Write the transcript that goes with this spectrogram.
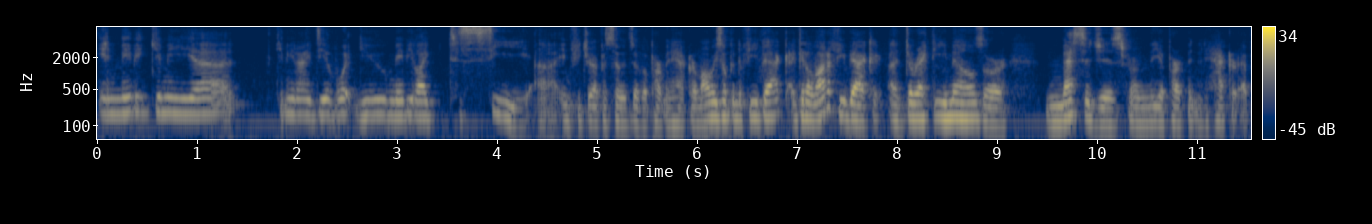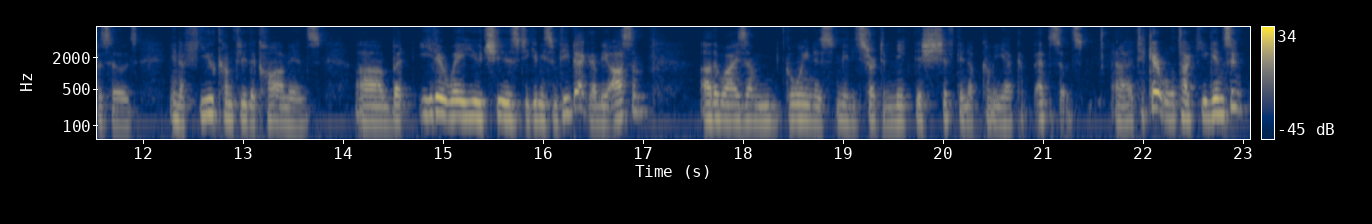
and maybe give me uh, give me an idea of what you maybe like to see uh, in future episodes of Apartment Hacker. I'm always open to feedback. I get a lot of feedback, uh, direct emails or messages from the Apartment Hacker episodes, and a few come through the comments. Uh, but either way you choose to give me some feedback, that'd be awesome. Otherwise, I'm going to maybe start to make this shift in upcoming episodes. Uh, take care. We'll talk to you again soon.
